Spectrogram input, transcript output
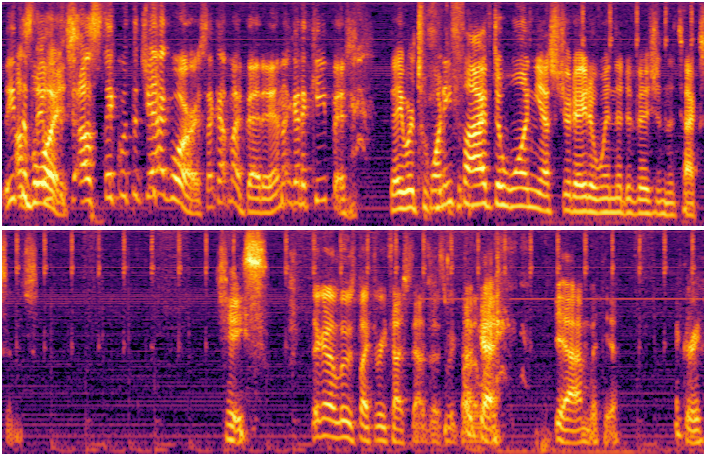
leading I'll the boys. the- I'll stick with the Jaguars. I got my bet in. I got to keep it. They were 25 to 1 yesterday to win the division, the Texans. Jeez. They're going to lose by three touchdowns this week. By the Okay. way. Yeah, I'm with you. Agree.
